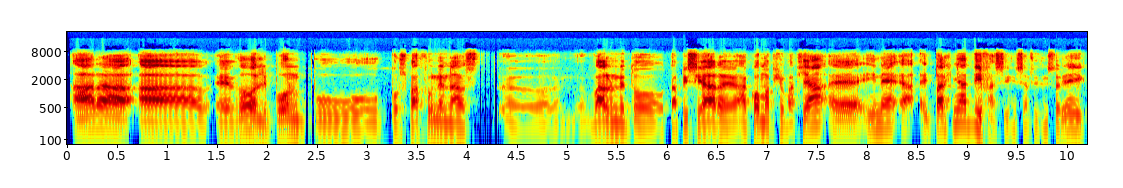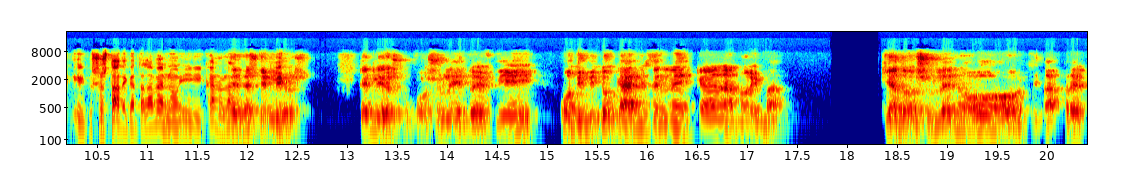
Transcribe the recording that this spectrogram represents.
άρα α, εδώ λοιπόν που προσπαθούν να ε, βάλουν το, τα PCR ακόμα πιο βαθιά, ε, είναι, υπάρχει μια αντίφαση σε αυτή την ιστορία. Σωστά δεν καταλαβαίνω ή κάνω λάθος; Βέβαια, τελείως. Τελείως κουφός. Σου λέει το FDA ότι μην το κάνεις δεν έχει κανένα νόημα και εδώ σου λένε όχι, θα πρέπει,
